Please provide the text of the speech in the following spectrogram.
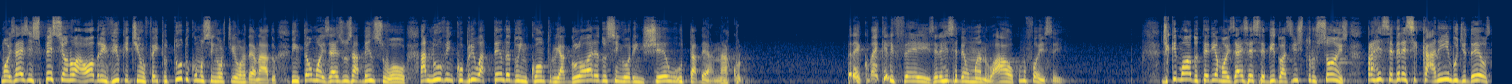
Moisés inspecionou a obra e viu que tinham feito tudo como o Senhor tinha ordenado. Então Moisés os abençoou. A nuvem cobriu a tenda do encontro e a glória do Senhor encheu o tabernáculo. Peraí, como é que ele fez? Ele recebeu um manual? Como foi isso aí? De que modo teria Moisés recebido as instruções para receber esse carimbo de Deus,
